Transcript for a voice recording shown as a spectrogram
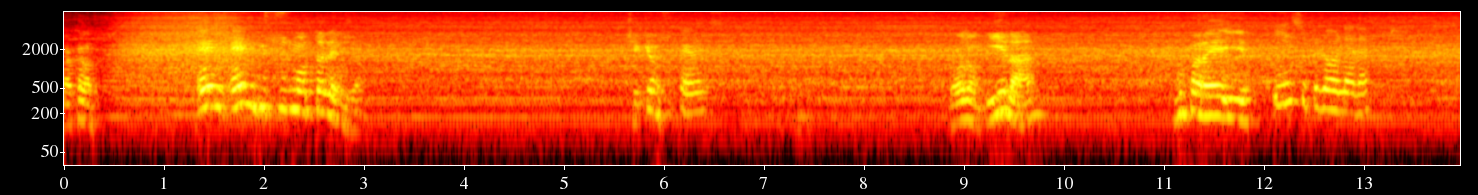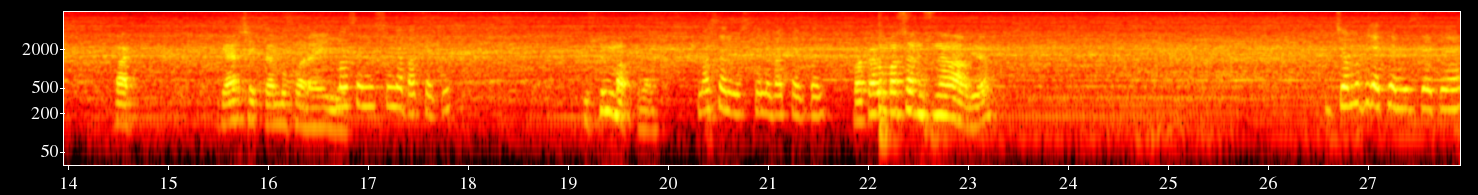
Bakalım. En en güçsüz modda deneyeceğim. Çekiyor musun? Evet. Oğlum iyi lan. Bu paraya iyi. İyi süpür oraları. Bak. Gerçekten bu paraya iyi. Masanın üstüne batırdın. Üstün mü battı bana? Masanın üstüne batırdın. Bakalım masanın üstüne ne yapıyor? Camı bile temizledi.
